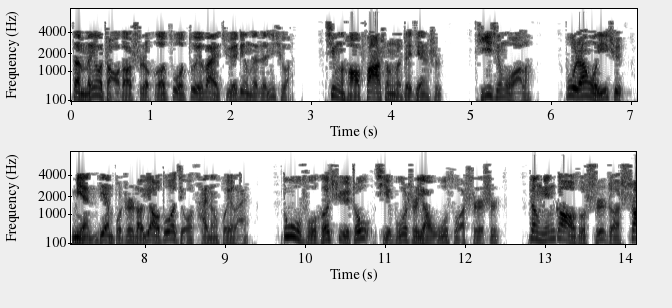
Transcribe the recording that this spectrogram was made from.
但没有找到适合做对外决定的人选。幸好发生了这件事，提醒我了，不然我一去缅甸，不知道要多久才能回来。杜甫和叙州岂不是要无所事事？郑明告诉使者，稍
